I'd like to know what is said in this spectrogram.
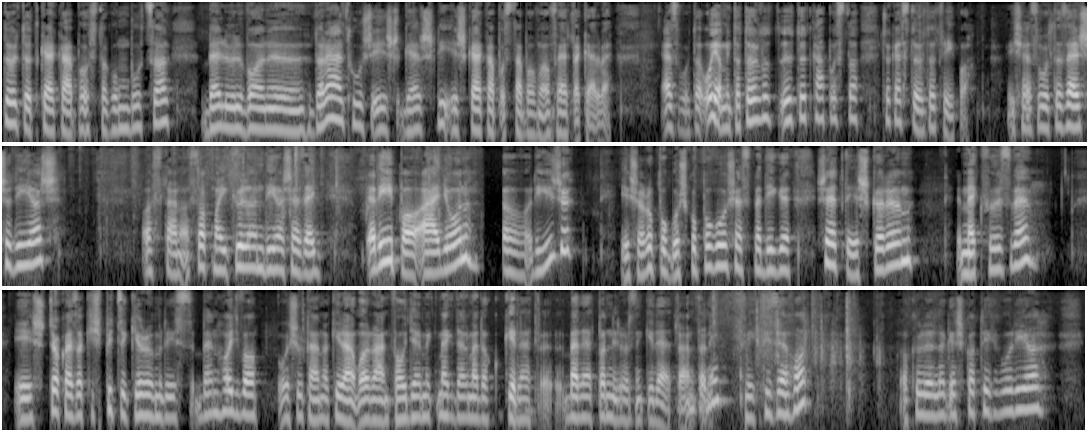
töltött kelkáposzta gombóccal, belül van darált hús és gersli, és kelkáposztában van feltekerve. Ez volt a, olyan, mint a töltött káposzta, csak ez töltött répa. És ez volt az első díjas. Aztán a szakmai külön díjas, ez egy répa ágyon, a rizs, és a ropogós kopogós, ez pedig sertés köröm megfőzve, és csak ez a kis pici körömrészben hagyva, és utána ki van rántva, ugye még megdermed, akkor ki lehet, be lehet panírozni, ki lehet rántani. Még 16, a különleges kategória,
